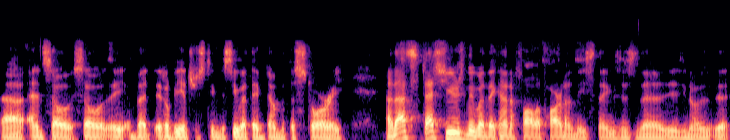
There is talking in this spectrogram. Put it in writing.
Uh, and so so, but it'll be interesting to see what they've done with the story. Uh, that's that's usually where they kind of fall apart on these things. Is the you know the,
